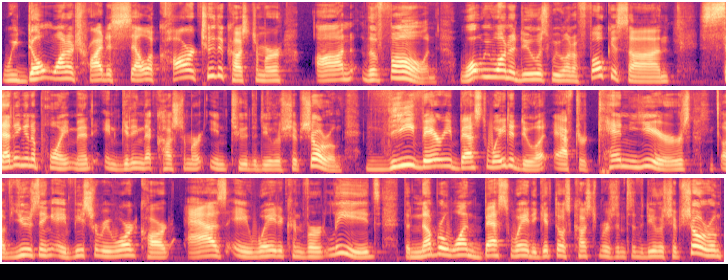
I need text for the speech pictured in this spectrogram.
we don't want to try to sell a car to the customer on the phone. What we want to do is we want to focus on setting an appointment and getting that customer into the dealership showroom. The very best way to do it after 10 years of using a Visa reward card as a way to convert leads, the number one best way to get those customers into the dealership showroom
